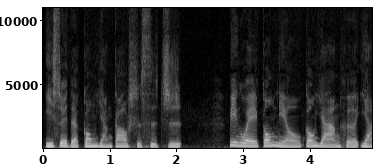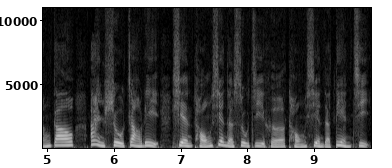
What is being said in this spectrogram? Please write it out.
一岁的公羊羔十四只，并为公牛、公羊和羊羔按数照例献铜线的素祭和铜线的奠祭。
